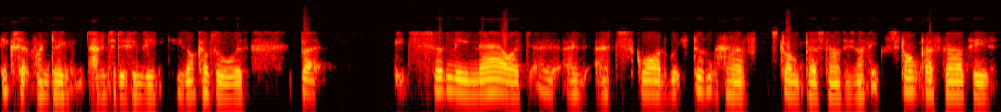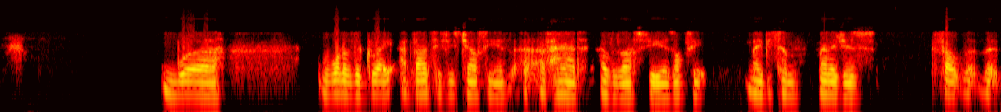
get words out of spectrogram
except when doing having to do things he, he's not comfortable with. But it's suddenly now a, a, a, squad which doesn't have strong personalities. And I think strong personalities were one of the great advantages Chelsea have, have had over the last few years. Obviously, maybe some managers felt that, that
